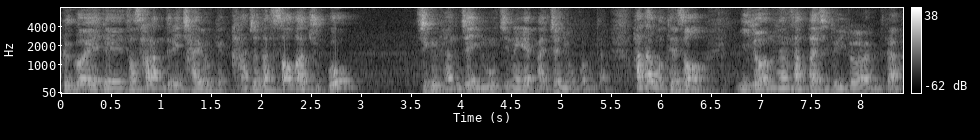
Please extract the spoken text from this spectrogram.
그거에 대해서 사람들이 자유롭게 가져다 써가지고 지금 현재 인공지능의 발전이 온 겁니다. 하다못해서 이런 현상까지도 일어납니다.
